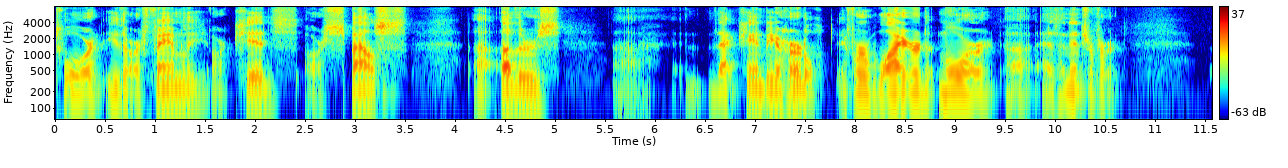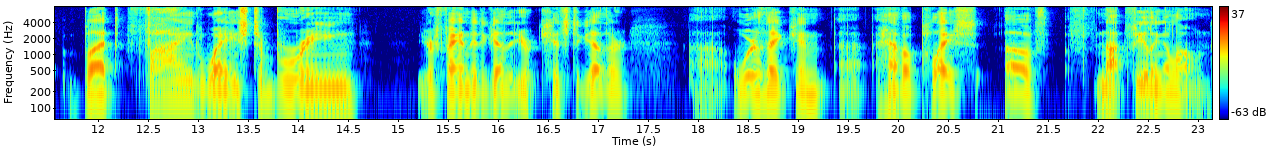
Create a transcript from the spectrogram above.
toward either our family, our kids, our spouse, uh, others. Uh, that can be a hurdle if we're wired more uh, as an introvert. But find ways to bring your family together, your kids together, uh, where they can uh, have a place of not feeling alone.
